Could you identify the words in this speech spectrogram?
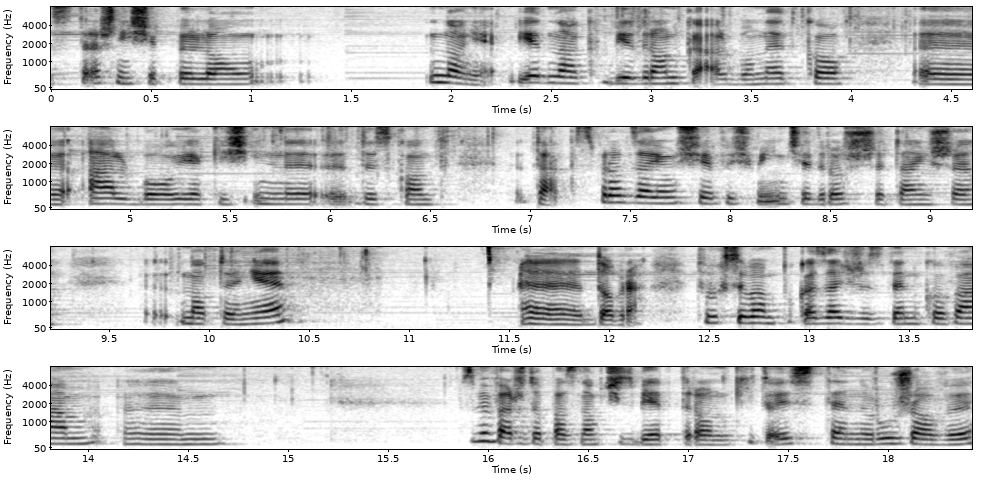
Strasznie się pylą. No nie, jednak Biedronka albo Netco, e, albo jakiś inny dyskont. Tak, sprawdzają się wyśmienicie droższe, tańsze, no te nie. Dobra, tu chcę Wam pokazać, że zdenkowałam zmywacz do paznokci z Biedronki, to jest ten różowy.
